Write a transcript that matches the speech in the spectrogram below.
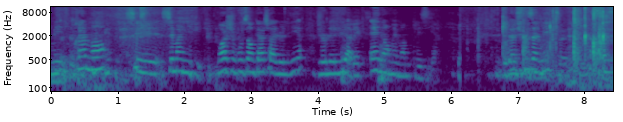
Mais vraiment, c'est magnifique. Moi, je vous engage à le lire. Je l'ai lu avec énormément de plaisir. Et bien, je vous invite. merci.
